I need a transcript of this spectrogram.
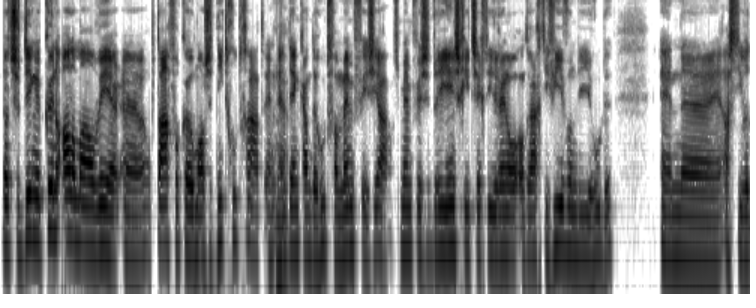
dat soort dingen kunnen allemaal weer eh, op tafel komen als het niet goed gaat. En, Ja. en denk aan de hoed van Memphis. Ja, als Memphis er drie inschiet, zegt iedereen al, draagt hij vier van die hoeden. En als hij wat,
